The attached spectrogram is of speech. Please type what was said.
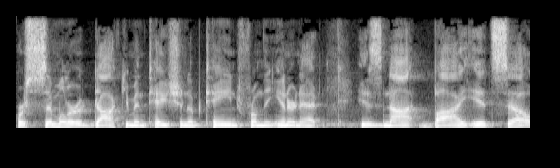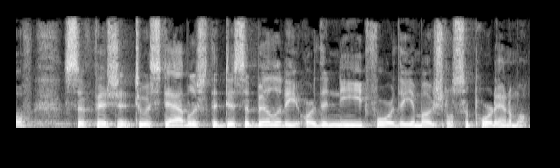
or similar documentation obtained from the internet, is not by itself sufficient to establish the disability or the need for the emotional support animal.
